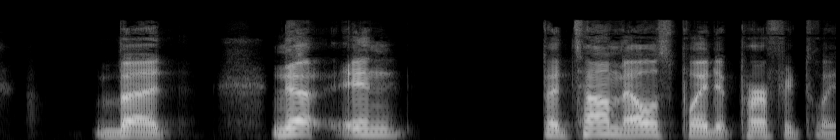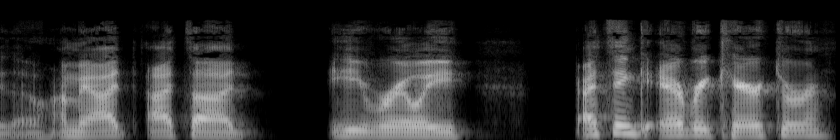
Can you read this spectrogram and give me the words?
but no and but Tom Ellis played it perfectly though. I mean I I thought he really I think every character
